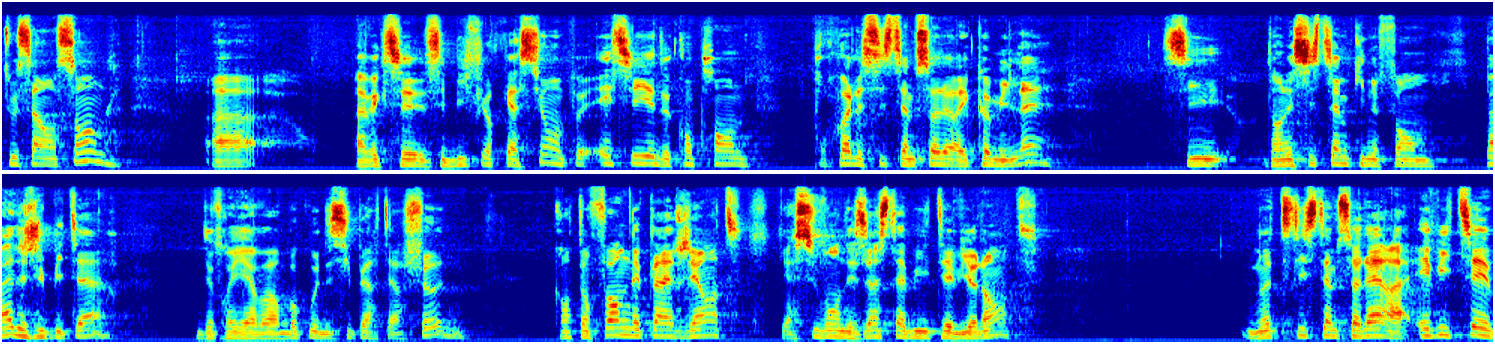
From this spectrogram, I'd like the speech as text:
tout ça ensemble, euh, avec ces, bifurcations, on peut essayer de comprendre pourquoi le système solaire est comme il est. Si dans les systèmes qui ne forment pas de Jupiter, il devrait y avoir beaucoup de super terres chaudes. Quand on forme des planètes géantes, il y a souvent des instabilités violentes. Notre système solaire a évité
